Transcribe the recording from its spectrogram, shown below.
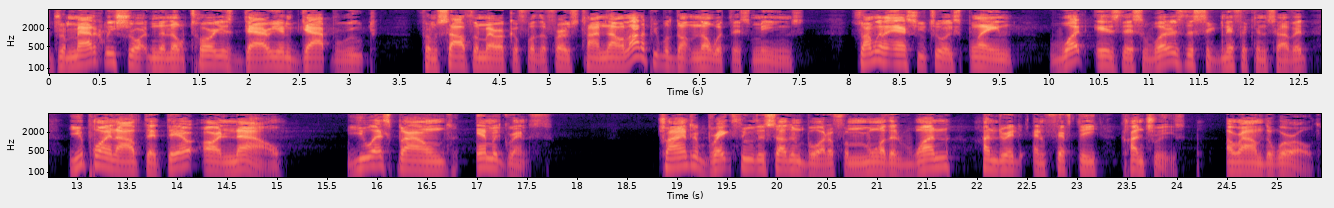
dramatically shortened the notorious Darien Gap route from South America for the first time. Now, a lot of people don't know what this means. So I'm going to ask you to explain what is this? What is the significance of it? You point out that there are now U.S. bound immigrants trying to break through the southern border from more than 150 countries around the world.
